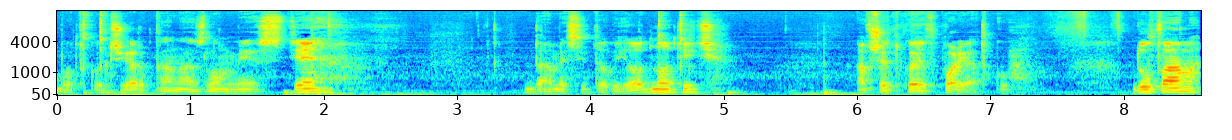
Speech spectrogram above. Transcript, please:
Bodkočiarka na zlom mieste. Dáme si to vyhodnotiť a všetko je v poriadku. Dúfam,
